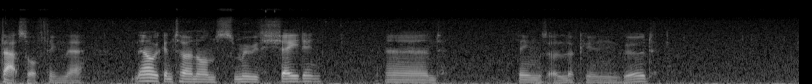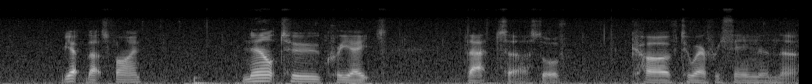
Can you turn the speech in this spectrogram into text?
that sort of thing there. Now we can turn on smooth shading and things are looking good. Yep that's fine. Now to create that uh, sort of curve to everything and the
